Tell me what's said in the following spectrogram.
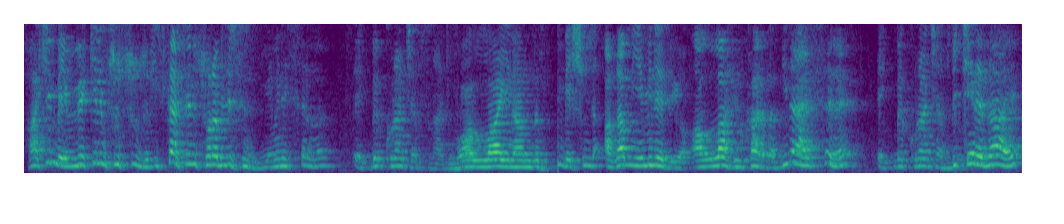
Hakim Bey müvekkilim suçsuzdur. İsterseniz sorabilirsiniz. Yemin etsene lan. Ekmek Kur'an çarpsın hakim. Vallahi inandım. Bey şimdi adam yemin ediyor. Allah yukarıda. Bir daha etsene. Ekmek Kur'an çarpsın. Bir kere daha et.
